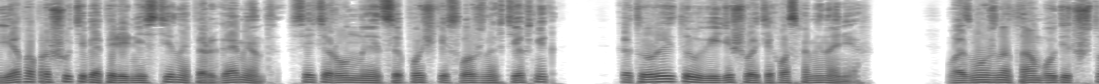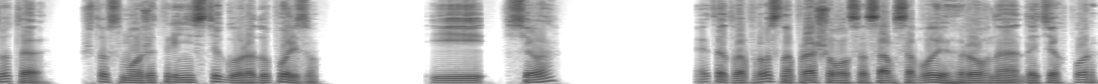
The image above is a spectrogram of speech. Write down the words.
Я попрошу тебя перенести на пергамент все те рунные цепочки сложных техник, которые ты увидишь в этих воспоминаниях. Возможно, там будет что-то, что сможет принести городу пользу. И все? Этот вопрос напрашивался сам собой ровно до тех пор,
